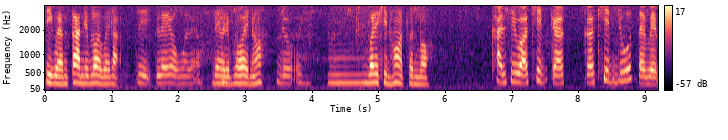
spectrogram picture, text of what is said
จีกแหวนตาลเรียบร้อยไว้ละจีกแล้วมาแล้ว แล้วเรียบร้อยเนาะโดยอืมบ่ได้คิดฮอดเพิ่นบ่คันสิว่าคิดก็ก็คิดอยู่แต่แบบ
